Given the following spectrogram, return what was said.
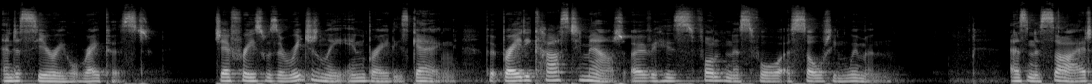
and a serial rapist. Jeffries was originally in Brady's gang, but Brady cast him out over his fondness for assaulting women. As an aside,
